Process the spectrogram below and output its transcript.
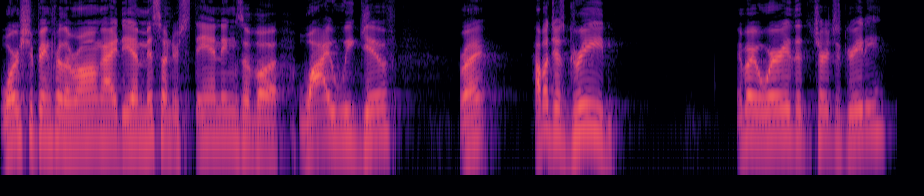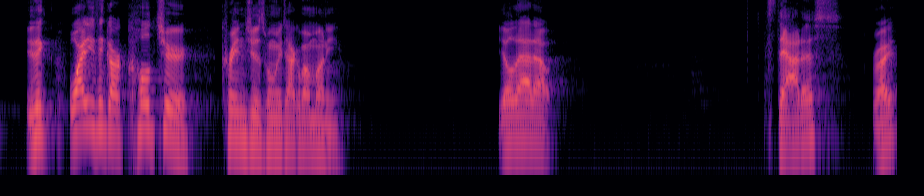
Worshipping for the wrong idea, misunderstandings of uh, why we give, right? How about just greed? Anybody worried that the church is greedy? You think, why do you think our culture cringes when we talk about money? Yell that out. Status, right?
